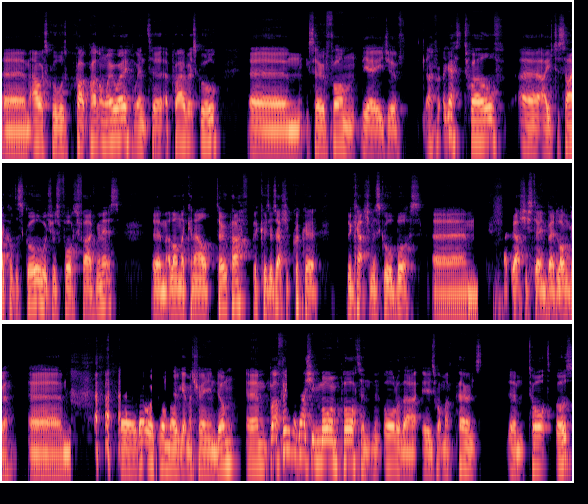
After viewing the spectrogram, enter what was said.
Um, our school was quite, quite a long way away. Went to a private school. Um, so from the age of, I guess, 12, uh, I used to cycle to school, which was 45 minutes um, along the canal towpath because it was actually quicker than catching a school bus. Um, I could actually stay in bed longer. Um, so that was one way of getting my training done. but I think what's actually more important than all of that is what my parents um, taught us.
